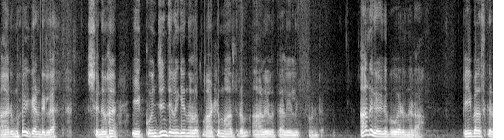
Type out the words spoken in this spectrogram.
ആരും പോയി കണ്ടില്ല. സിനിമ ഈ കൊഞ്ചും ചിലങ്കി എന്നുള്ള പാട്ട് മാത്രം ആളുകളുടെ തലയിൽ ഉണ്ട്. അത് കഴിഞ്ഞപ്പോൾ വരുന്നടാ പി ഭാസ്കർ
